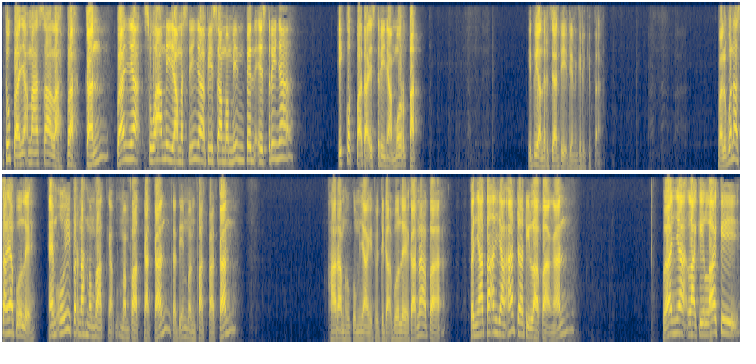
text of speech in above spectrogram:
Itu banyak masalah. Bahkan banyak suami yang mestinya bisa memimpin istrinya ikut pada istrinya, murtad. Itu yang terjadi di negeri kita. Walaupun asalnya boleh. MUI pernah memanfaatkan, tadi memanfaatkan haram hukumnya itu tidak boleh karena apa? Kenyataan yang ada di lapangan banyak laki-laki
